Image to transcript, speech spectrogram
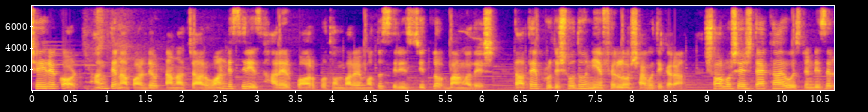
সেই রেকর্ড ভাঙতে না পারলেও টানা চার ওয়ানডে সিরিজ হারের পর প্রথমবারের মতো সিরিজ জিতল বাংলাদেশ। তাতে প্রতিশোধও নিয়ে ফেলল স্বাগতিকেরা। সর্বশেষ দেখায় ওয়েস্ট ইন্ডিজের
